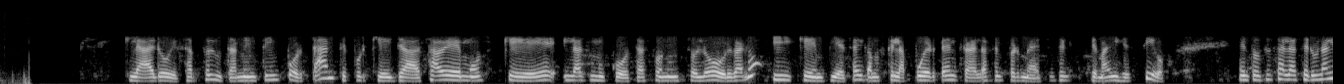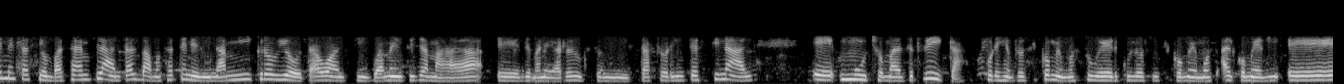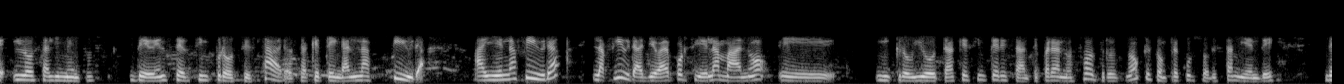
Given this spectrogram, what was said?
Claro, es absolutamente importante porque ya sabemos que las mucosas son un solo órgano y que empieza, digamos que la puerta de entrada de las enfermedades es el sistema digestivo. Entonces, al hacer una alimentación basada en plantas, vamos a tener una microbiota o antiguamente llamada eh, de manera reduccionista flora intestinal eh, mucho más rica. Por ejemplo, si comemos tubérculos o si comemos, al comer eh, los alimentos deben ser sin procesar, o sea, que tengan la fibra Ahí en la fibra, la fibra lleva de por sí de la mano eh, microbiota que es interesante para nosotros, ¿no? Que son precursores también de,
